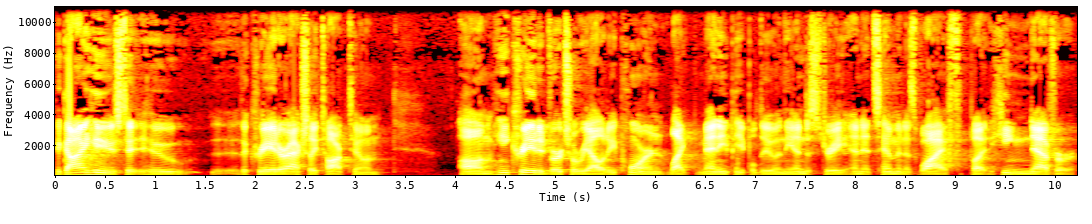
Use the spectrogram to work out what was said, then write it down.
the guy who used to who the creator actually talked to him. Um, he created virtual reality porn like many people do in the industry, and it's him and his wife. But he never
